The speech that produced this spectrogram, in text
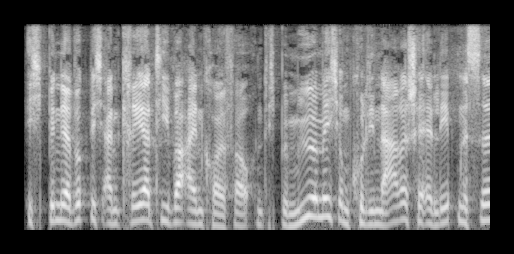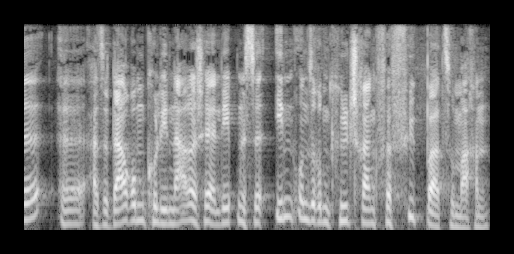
ich bin ja wirklich ein kreativer Einkäufer und ich bemühe mich um kulinarische Erlebnisse, äh, also darum, kulinarische Erlebnisse in unserem Kühlschrank verfügbar zu machen.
